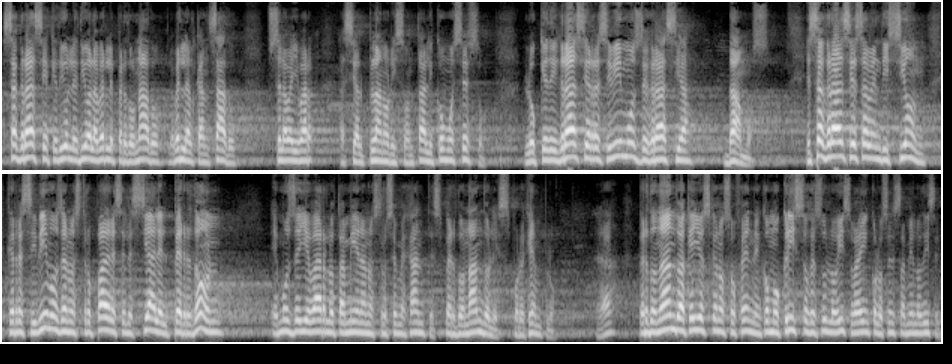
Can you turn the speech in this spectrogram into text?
esa gracia que Dios le dio al haberle perdonado, al haberle alcanzado, usted la va a llevar hacia el plano horizontal. ¿Y cómo es eso? Lo que de gracia recibimos, de gracia damos. Esa gracia, esa bendición que recibimos de nuestro Padre Celestial, el perdón, hemos de llevarlo también a nuestros semejantes, perdonándoles, por ejemplo. Perdonando a aquellos que nos ofenden, como Cristo Jesús lo hizo, ahí en Colosenses también lo dice.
